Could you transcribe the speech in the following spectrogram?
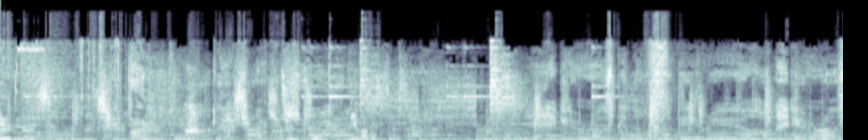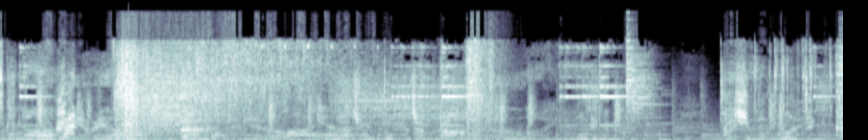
옛날 생각나지. 알고 믿게 하지 않았어 전투에 임하겠습니다. 나중에 또 보자고요. 무리는 다시 몰려올 테니까.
